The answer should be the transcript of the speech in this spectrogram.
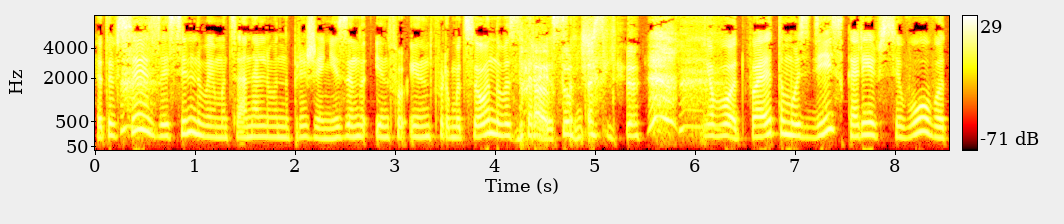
Это все из-за сильного эмоционального напряжения, из-за информационного стресса. Да, в том числе. Вот, поэтому здесь, скорее всего, вот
